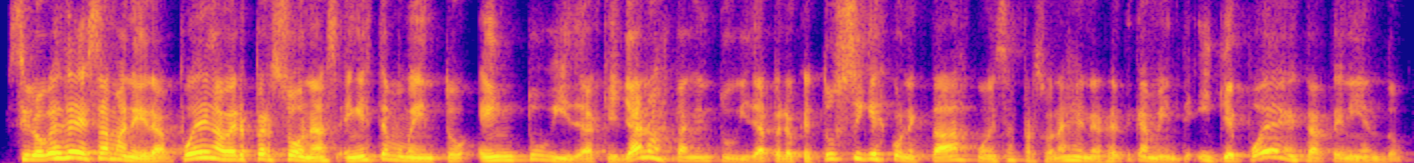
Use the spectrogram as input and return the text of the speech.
si lo ves de esa manera, pueden haber personas en este momento en tu vida que ya no están en tu vida, pero que tú sigues conectadas con esas personas energéticamente y que pueden estar teniendo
